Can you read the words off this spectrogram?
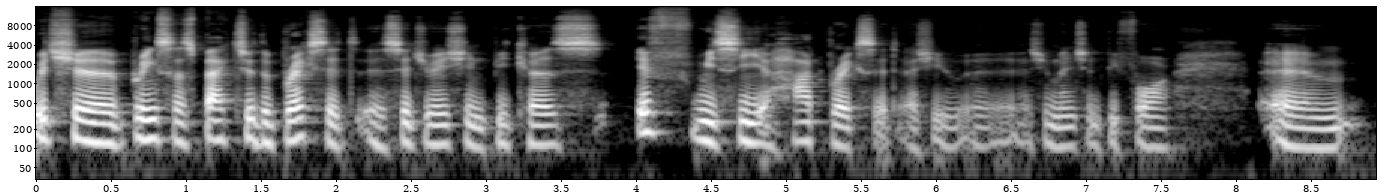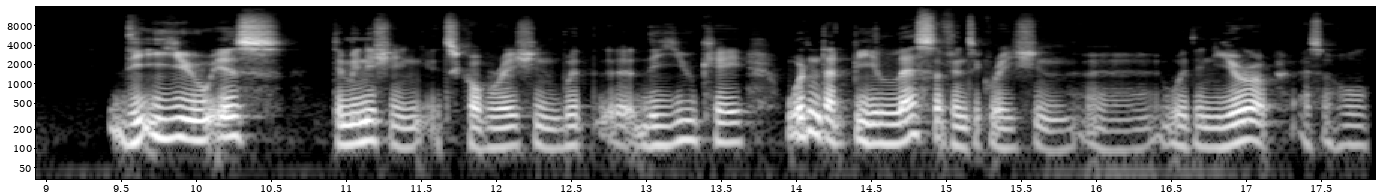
Which uh, brings us back to the Brexit uh, situation, because if we see a hard Brexit, as you uh, as you mentioned before, um, the EU is diminishing its cooperation with uh, the UK, wouldn't that be less of integration uh, within Europe as a whole?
